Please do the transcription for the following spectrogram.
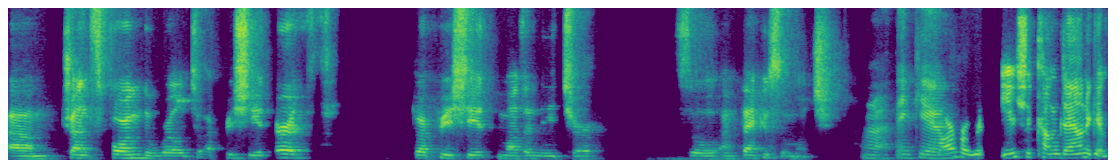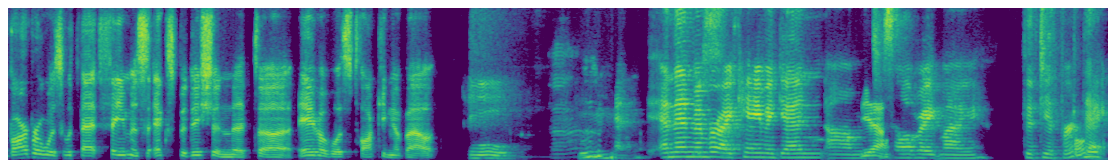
um, transform the world to appreciate Earth, to appreciate Mother Nature. So um, thank you so much. Uh, thank you. Barbara, you should come down again. Barbara was with that famous expedition that uh, Eva was talking about. Oh. Mm-hmm. And then remember, I came again um, yeah. to celebrate my 50th birthday.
